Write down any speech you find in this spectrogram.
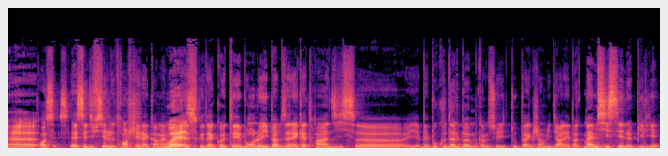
Euh, oh, c'est- c'est difficile de trancher là quand même. Ouais, parce que d'un côté, bon, le hip-hop des années 90, euh, il y avait beaucoup d'albums comme celui de Tupac, j'ai envie de dire à l'époque, même si c'est le pilier.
